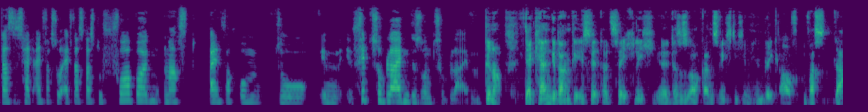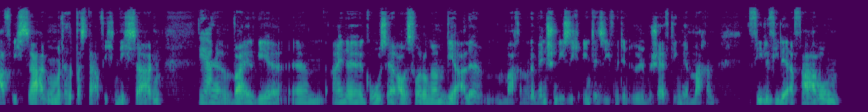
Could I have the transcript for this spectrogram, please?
das ist halt einfach so etwas, was du vorbeugend machst, einfach um so im, fit zu bleiben, gesund zu bleiben. Genau. Der Kerngedanke ist ja tatsächlich, äh, das ist auch ganz wichtig im Hinblick auf, was darf ich sagen und was darf ich nicht sagen. Ja. Äh, weil wir ähm, eine große Herausforderung haben. Wir alle machen oder Menschen, die sich intensiv mit den Ölen beschäftigen, wir machen viele, viele Erfahrungen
